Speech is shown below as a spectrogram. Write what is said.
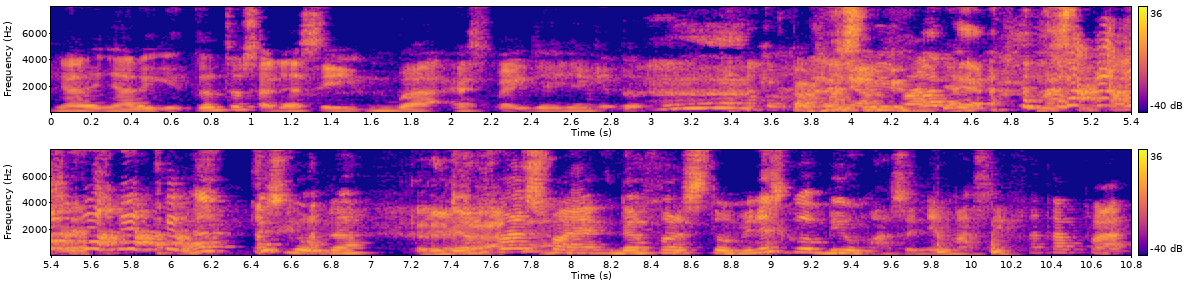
nyari nyari gitu terus ada si Mbak SPG-nya gitu. Mas Rifat ya? Mas Rifat ya? Terus gue bilang the first five, the first two minutes gue bingung maksudnya Mas Rifat apa?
